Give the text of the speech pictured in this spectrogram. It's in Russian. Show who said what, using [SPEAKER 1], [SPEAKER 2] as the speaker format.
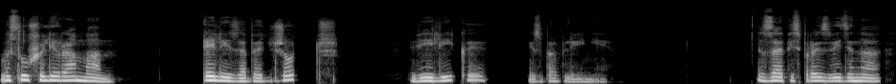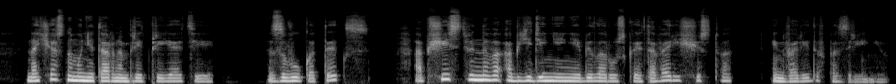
[SPEAKER 1] Вы слушали роман Элизабет Джордж «Великое избавление». Запись произведена на частном унитарном предприятии «Звукотекс» Общественного объединения «Белорусское товарищество инвалидов по зрению».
